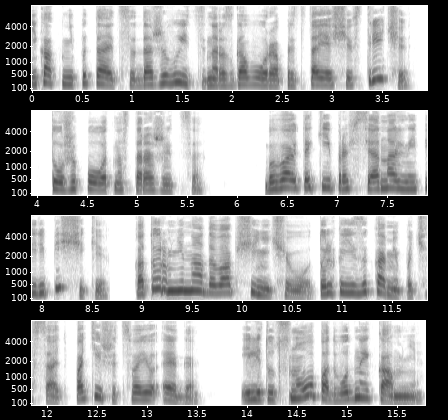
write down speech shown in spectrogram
никак не пытается даже выйти на разговоры о предстоящей встрече, тоже повод насторожиться. Бывают такие профессиональные переписчики, которым не надо вообще ничего, только языками почесать, потишить свое эго. Или тут снова подводные камни.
